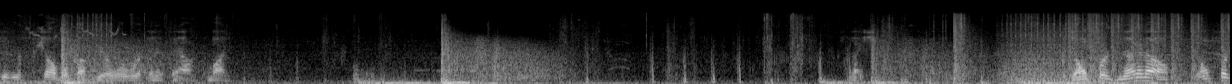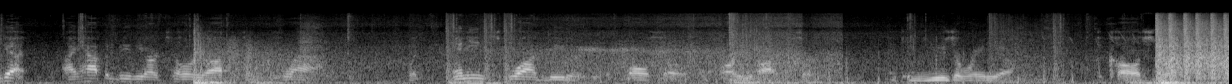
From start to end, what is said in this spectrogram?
get your shovels up here, we're ripping it down, come on. Nice. Don't for, no, no, no, don't forget, I happen to be the artillery officer class, but any squad leader is also an arty officer and can use a radio to call a.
